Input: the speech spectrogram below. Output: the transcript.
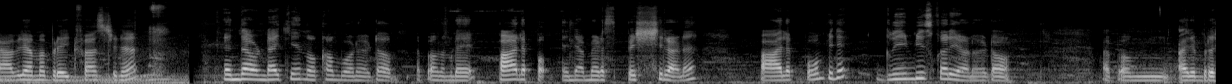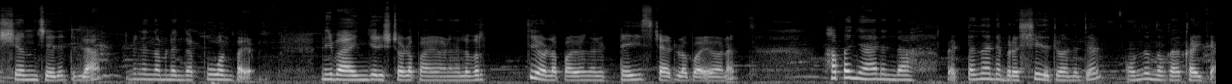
രാവിലെ അമ്മ ബ്രേക്ക്ഫാസ്റ്റിന് എന്താ ഉണ്ടാക്കിയെന്ന് നോക്കാൻ പോകണം കേട്ടോ. അപ്പോൾ നമ്മുടെ പാലപ്പം എന്റെ അമ്മയുടെ സ്പെഷ്യലാണ് പാലപ്പവും പിന്നെ ഗ്രീൻ പീസ് കറിയാണ് കേട്ടോ. അപ്പം ആരും ബ്രഷ് ഒന്നും ചെയ്തിട്ടില്ല. പിന്നെ നമ്മുടെ എന്താ പൂവൻ പഴം എനിക്ക് ഭയങ്കര ഇഷ്ടമുള്ള പഴമാണ്. നല്ല വൃത്തിയുള്ള പഴം നല്ല ടേസ്റ്റ് ആയിട്ടുള്ള പഴമാണ് അപ്പം ഞാൻ എന്താ പെട്ടെന്ന് തന്നെ ബ്രഷ് ചെയ്തിട്ട് വന്നിട്ട് ഒന്നും നോക്കാതെ കഴിക്കുക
